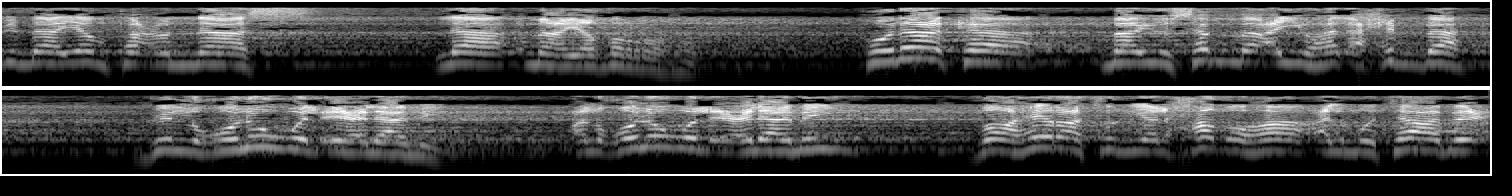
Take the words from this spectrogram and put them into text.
بما ينفع الناس لا ما يضرهم. هناك ما يسمى أيها الأحبة بالغلو الإعلامي. الغلو الإعلامي ظاهرة يلحظها المتابع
